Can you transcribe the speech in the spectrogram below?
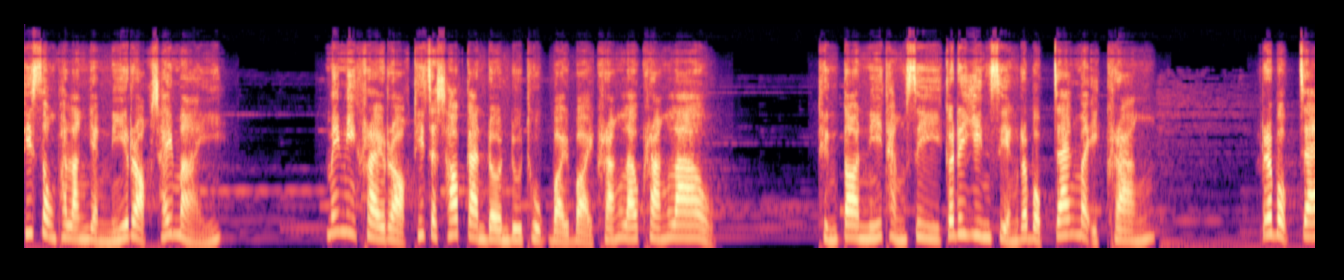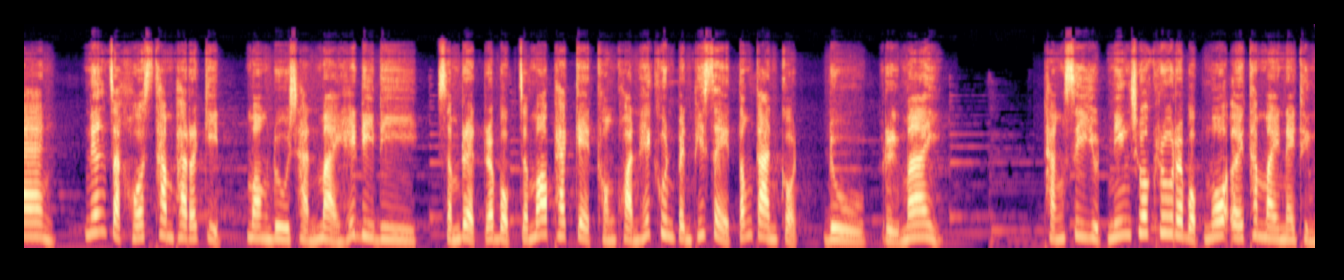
ที่ทรงพลังอย่างนี้หรอกใช่ไหม ไม่มีใครหรอกที่จะชอบการโดนดูถูกบ่อยๆ ครั้งแล้วครั้งเล่า ถึงตอนนี้ถังซีก็ได้ยินเสียงระบบแจ้งมาอีกครั้ง ระบบแจ้ง เนื่องจากโฮสต์ทำภารกิจ มองดูฉันใหม่ให้ดีๆ สำเร็จระบบจะมอบแพ็กเกจของขวัญให้คุณเป็นพิเศษต้องการกด ดูหรือไม่ถังซีหยุดนิ่งชั่วครู่ระบบโง่เอ้ยทำไมนายถึง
